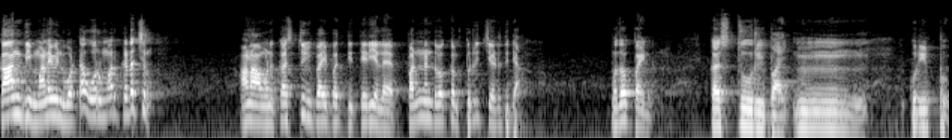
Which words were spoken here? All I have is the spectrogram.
காந்தி மனைவின் ஓட்டா ஒரு மார்க் கிடைச்சிரும். ஆனால் அவனுக்கு கஸ்தூரிபாய் பற்றி தெரியலை. பன்னெண்டு பக்கம் பிரித்து எடுத்துட்டான். முத பாயிண்ட் கஸ்தூரிபாய் குறிப்பு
